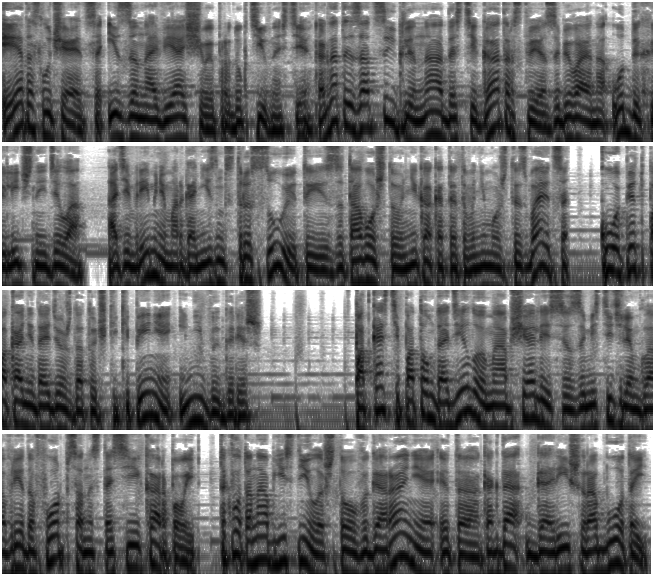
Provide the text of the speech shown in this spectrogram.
И это случается из-за навязчивой продуктивности, когда ты зациклен на достигаторстве, забивая на отдых и личные дела – а тем временем организм стрессует, и из-за того, что никак от этого не может избавиться, копит, пока не дойдешь до точки кипения и не выгоришь. В подкасте «Потом доделаю» мы общались с заместителем главреда Forbes Анастасией Карповой. Так вот, она объяснила, что выгорание – это когда горишь работой,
